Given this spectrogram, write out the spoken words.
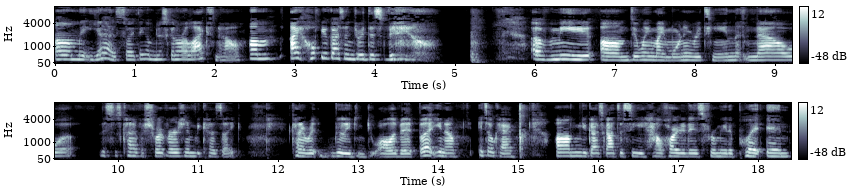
um, yeah, so I think I'm just gonna relax now. Um, I hope you guys enjoyed this video of me um doing my morning routine. Now, this is kind of a short version because like kind of re really didn't do all of it, but you know, it's okay. Um, you guys got to see how hard it is for me to put in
